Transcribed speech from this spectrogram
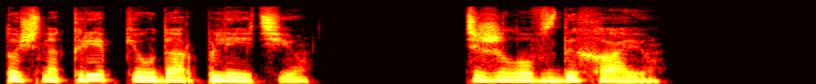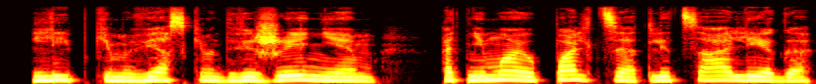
точно крепкий удар плетью. Тяжело вздыхаю. Липким вязким движением отнимаю пальцы от лица Олега,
